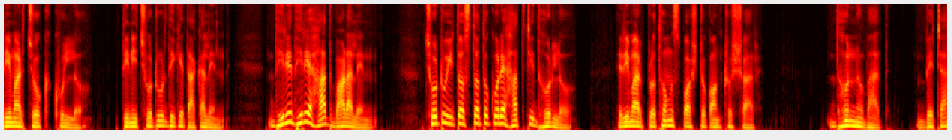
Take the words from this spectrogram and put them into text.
রিমার চোখ খুলল। তিনি ছোটুর দিকে তাকালেন। ধীরে ধীরে হাত বাড়ালেন। ছোটু ইতস্তত করে হাতটি ধরল। রিমার প্রথম স্পষ্ট কণ্ঠস্বর, ধন্যবাদ, বেটা।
